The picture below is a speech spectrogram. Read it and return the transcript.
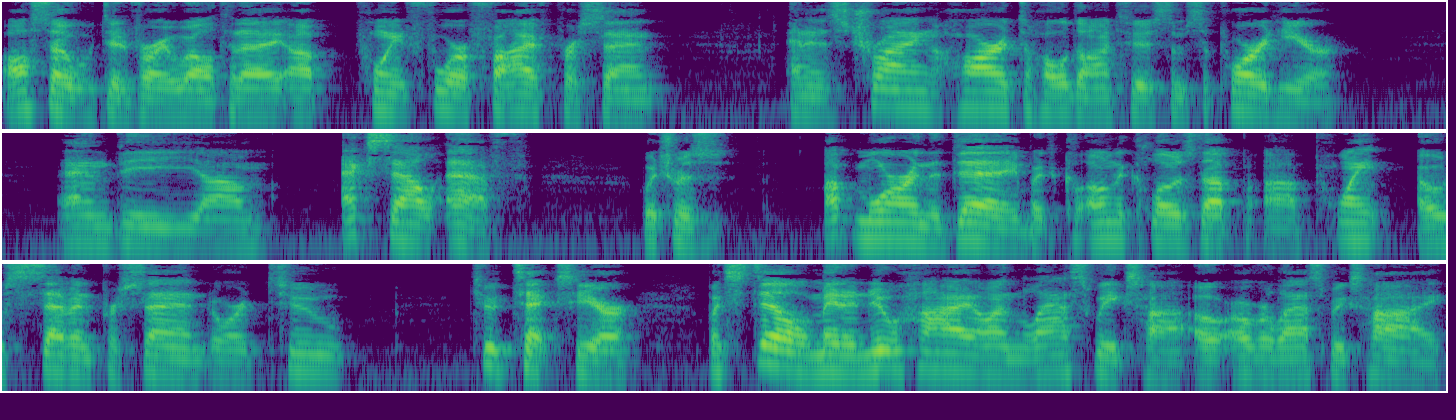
also did very well today, up 0.45%, and is trying hard to hold on to some support here. And the um, XLF, which was up more in the day, but only closed up uh, 0.07% or two two ticks here, but still made a new high on last week's high over last week's high,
